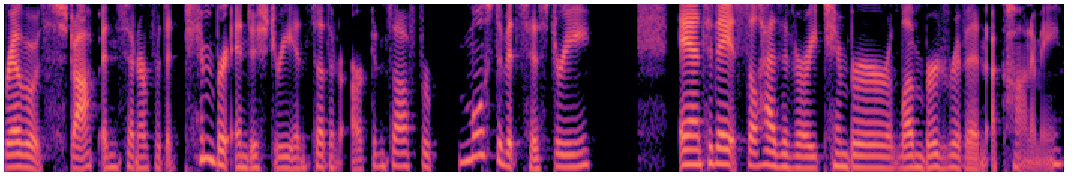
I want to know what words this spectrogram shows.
railroad stop and center for the timber industry in southern Arkansas for most of its history. And today it still has a very timber, lumber driven economy.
